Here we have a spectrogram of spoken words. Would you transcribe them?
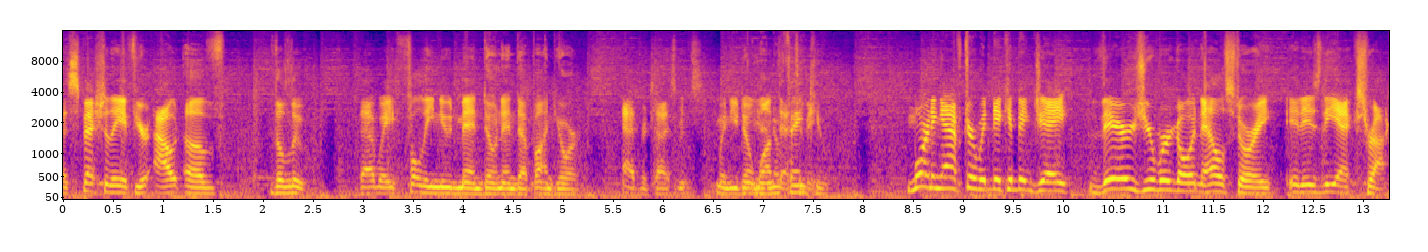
especially if you're out of the loop. That way, fully nude men don't end up on your advertisements when you don't Yeah, want no, that thank to be. you. Morning after with Nick and Big J. There's your We're Going to Hell story. It is the X Rock.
